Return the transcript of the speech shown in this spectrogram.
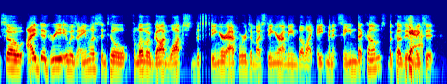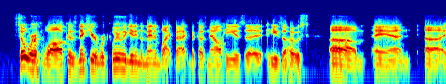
So I agree. It was aimless until, for love of God, watch the stinger afterwards. And by stinger, I mean the like eight minute scene that comes because it Yeah. makes it so worthwhile. Because next year we're clearly getting the Man in Black back because now he is a he's a host. Um, and uh,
